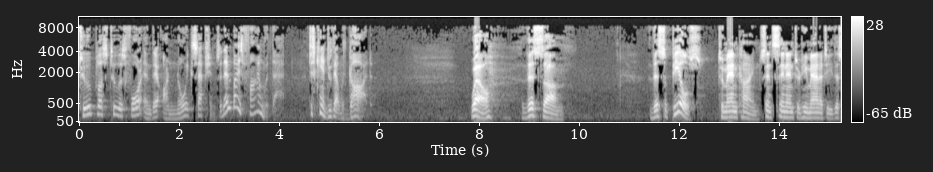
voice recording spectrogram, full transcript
2 plus 2 is 4, and there are no exceptions. And everybody's fine with that. Just can't do that with God. Well, this, um, this appeals to mankind since sin entered humanity, this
